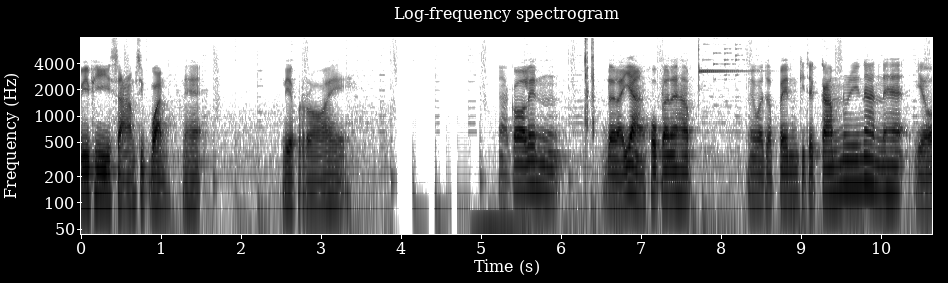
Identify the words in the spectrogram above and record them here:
VIP 30 วันนะฮะเรียบร้อยอะก็เล่นหลายๆอย่างครบแล้วนะครับ ไม่ว่าจะเป็นกิจกรรมนู่นนี่นั่นนะฮะ เดี๋ยว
